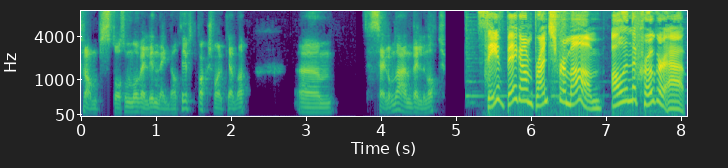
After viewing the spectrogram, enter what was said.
framstå som noe veldig negativt på aksjemarkedet. Um, selv om det er en veldig natur... Save big on brunch for mom, all in the Kroger app.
